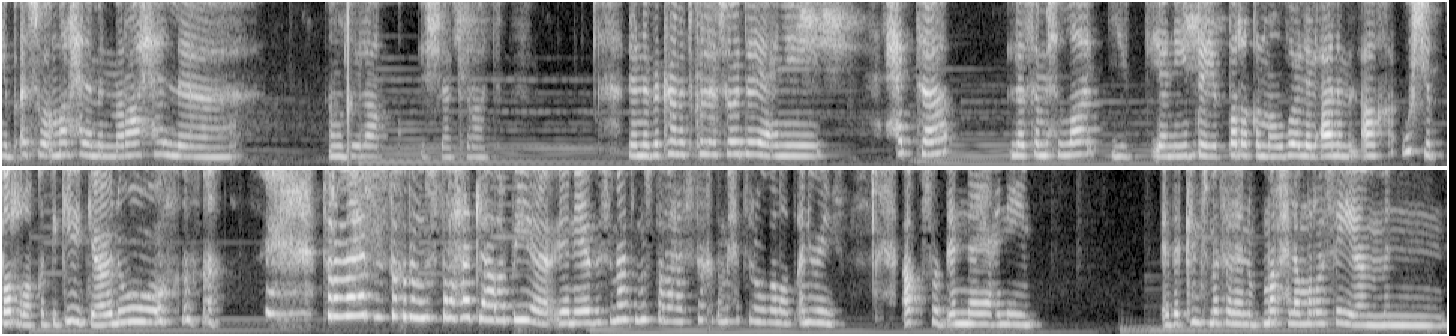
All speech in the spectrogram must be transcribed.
بأسوأ مرحلة من مراحل آه، انغلاق الشاكرات. لأن إذا كانت كلها سودة يعني حتى لا سمح الله يت يعني يبدأ يتطرق الموضوع للعالم الآخر. وش يتطرق؟ دقيقة ألو. ترى ما أعرف أستخدم المصطلحات العربية. يعني إذا سمعت مصطلح أستخدمه حتى لو غلط. Anyways أقصد إنه يعني إذا كنت مثلا بمرحلة مرة سيئة من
